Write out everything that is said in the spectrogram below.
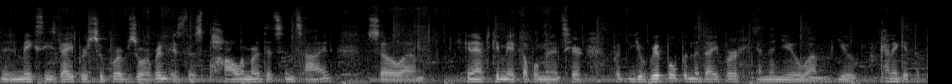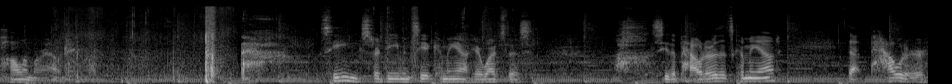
that makes these diapers super absorbent is this polymer that's inside. So um, you're gonna have to give me a couple minutes here, but you rip open the diaper and then you um, you kind of get the polymer out. See, you can start to even see it coming out here. Watch this. See the powder that's coming out? That powder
